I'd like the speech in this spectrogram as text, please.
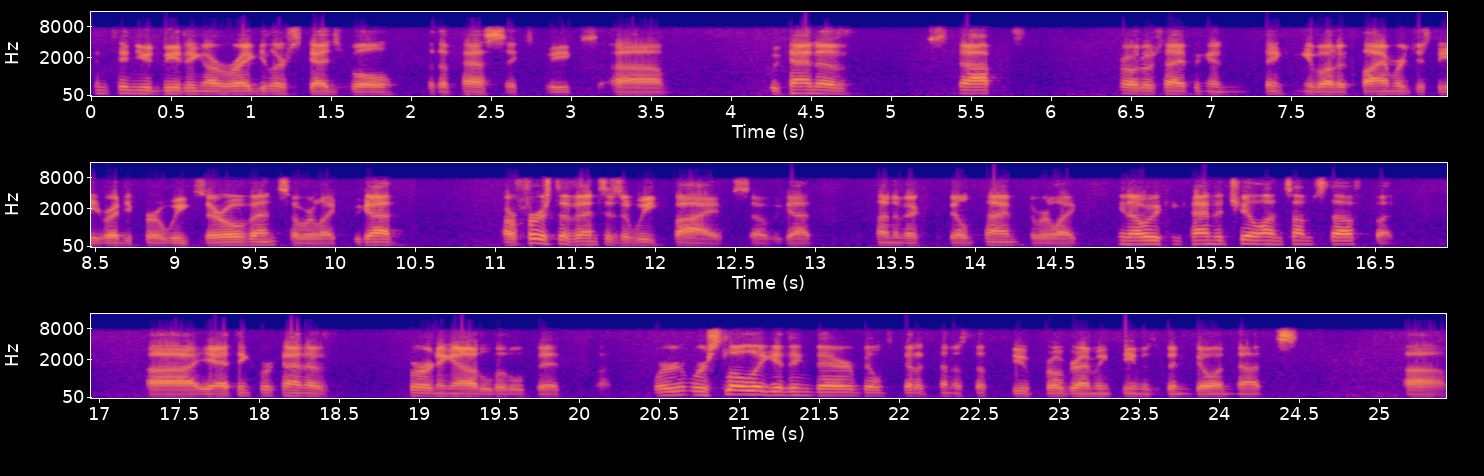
continued meeting our regular schedule for the past six weeks. Um, we kind of stopped prototyping and thinking about a climber just to get ready for a week zero event. So we're like, we got our first event is a week five, so we got a ton of extra build time. So we're like, you know, we can kind of chill on some stuff, but uh, yeah, I think we're kind of burning out a little bit. But we're we're slowly getting there. Build's got a ton of stuff to do. Programming team has been going nuts. Um,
